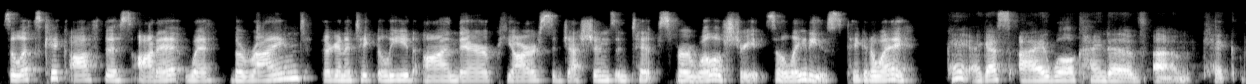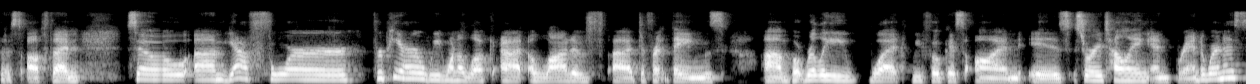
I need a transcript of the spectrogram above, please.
So let's kick off this audit with the Rind. They're going to take the lead on their PR suggestions and tips for Willow Street. So, ladies, take it away. Okay, I guess I will kind of um, kick this off then. So, um, yeah, for for PR, we want to look at a lot of uh, different things, um, but really, what we focus on is storytelling and brand awareness.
